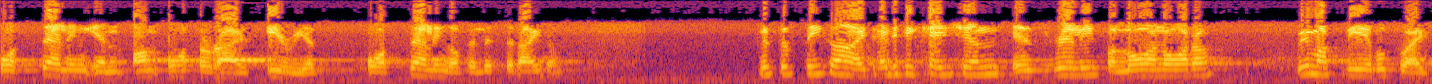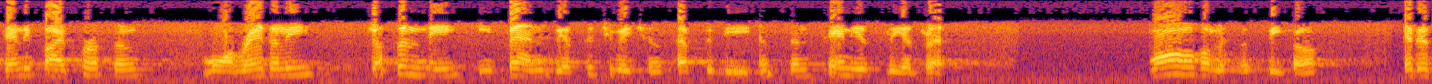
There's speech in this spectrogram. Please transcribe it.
or selling in unauthorized areas or selling of illicit items. Mr. Speaker, identification is really for law and order. We must be able to identify persons more readily, just in the event where situations have to be instantaneously addressed. Moreover, Mr. Speaker, it is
